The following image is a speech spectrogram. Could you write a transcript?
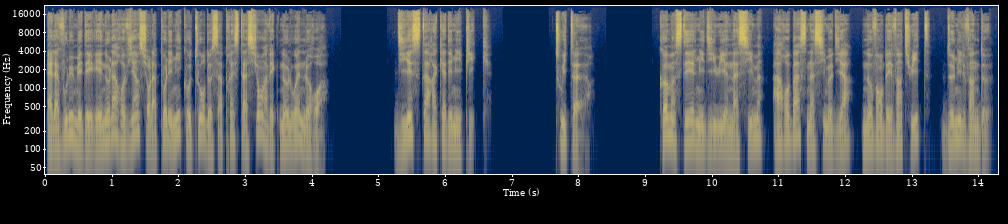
Elle a voulu m'aider et Enola revient sur la polémique autour de sa prestation avec Nolwenn Leroy. Die Star Academy Pic. Twitter. Comme SDL midi 8 Nassim, arrobas novembre 28, 2022.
